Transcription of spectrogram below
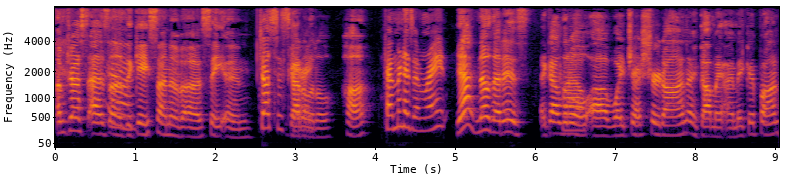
I'm dressed as uh, the gay son of uh, Satan. Just as Got scary. a little, huh? Feminism, right? Yeah, no, that is. I got a little uh, white dress shirt on. I got my eye makeup on.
